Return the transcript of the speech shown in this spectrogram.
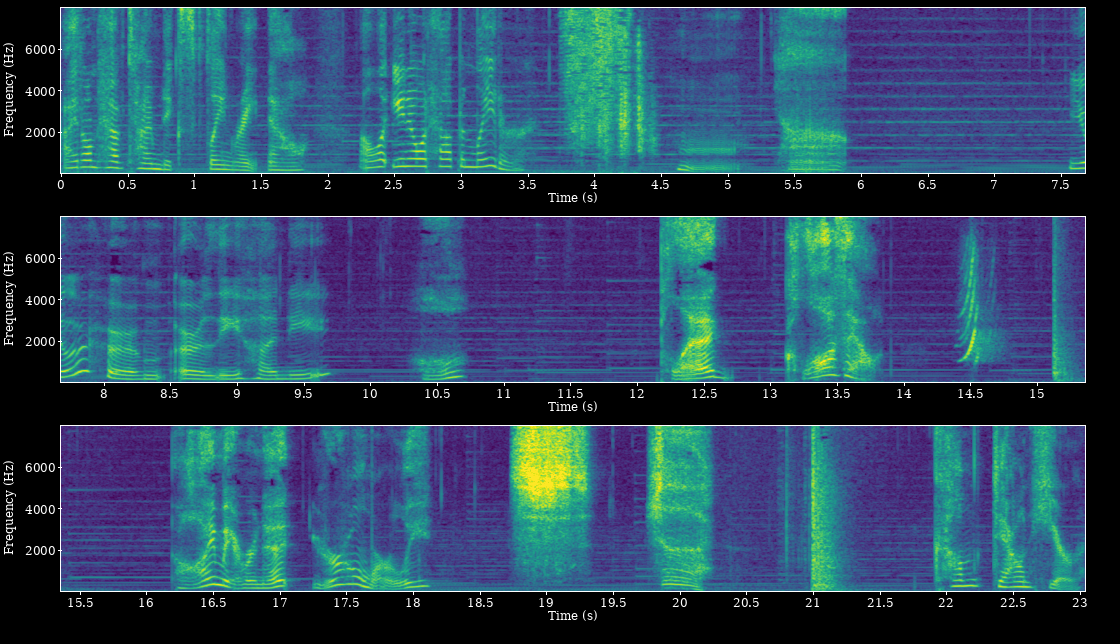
I don't have time to explain right now. I'll let you know what happened later. Hmm. You're home early, honey. Huh? Plagg? Claws out. Hi, Marinette. You're home early. Shh. Shh. Come down here.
